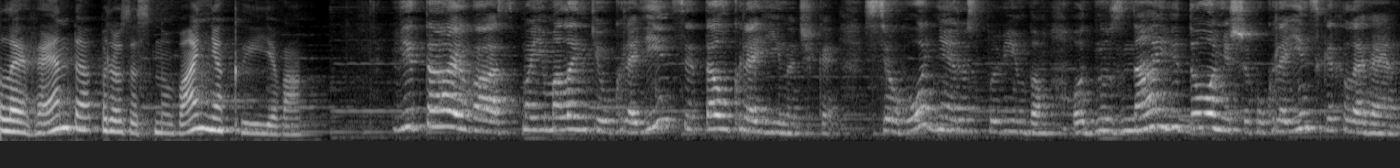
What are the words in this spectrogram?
Легенда про заснування Києва. Вітаю вас, мої маленькі українці та україночки. Сьогодні я розповім вам одну з найвідоміших українських легенд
